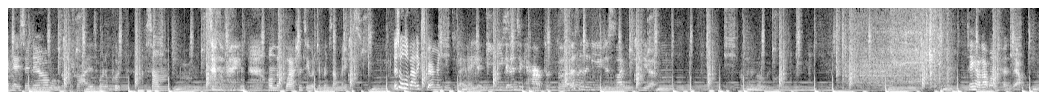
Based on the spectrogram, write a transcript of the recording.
Okay, so now what we're gonna try is we're gonna put some cellophane on the flash and see what difference that makes. It's all about experimenting today. Okay, yeah, you, you get into character first and then you just like, yeah. I'm gonna go with See how that one turns out.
